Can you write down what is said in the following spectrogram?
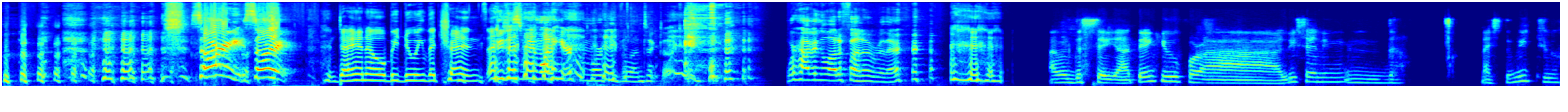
sorry, sorry. Diana will be doing the trends. we just want to hear from more people on TikTok. We're having a lot of fun over there. I will just say uh, thank you for uh, listening and nice to meet you.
